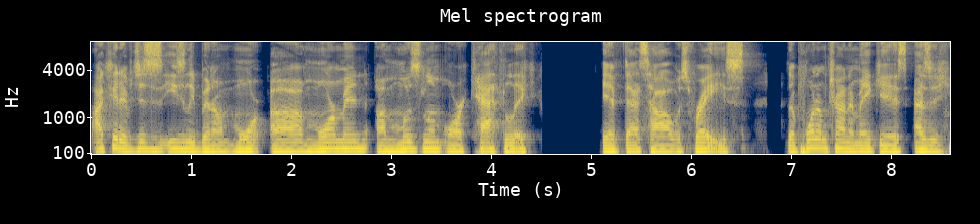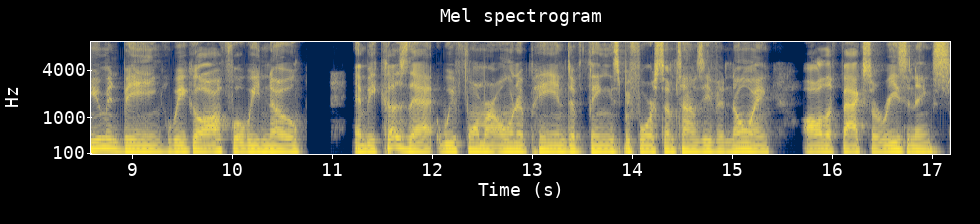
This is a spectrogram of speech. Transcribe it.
I could have just as easily been a Mor- uh, Mormon, a Muslim, or a Catholic if that's how I was raised. The point I'm trying to make is as a human being, we go off what we know. And because that, we form our own opinions of things before sometimes even knowing all the facts or reasonings.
